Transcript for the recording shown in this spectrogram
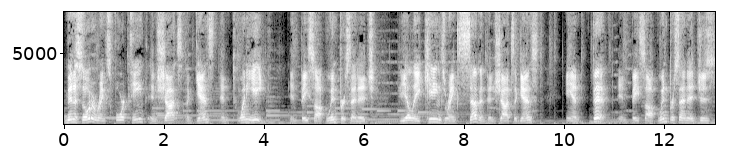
Minnesota ranks 14th in shots against and 28th in faceoff win percentage. The LA Kings rank 7th in shots against and 5th in faceoff win percentages.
